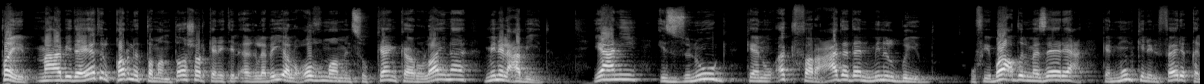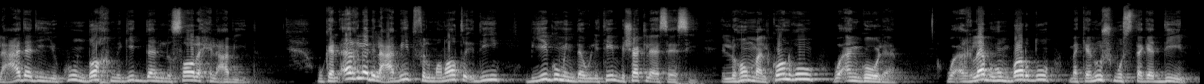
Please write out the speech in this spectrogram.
طيب مع بدايات القرن ال 18 كانت الأغلبية العظمى من سكان كارولاينا من العبيد يعني الزنوج كانوا أكثر عددا من البيض. وفي بعض المزارع كان ممكن الفارق العددي يكون ضخم جدا لصالح العبيد. وكان أغلب العبيد في المناطق دي بيجوا من دولتين بشكل أساسي اللي هما الكونغو وأنجولا. وأغلبهم برضه ما كانوش مستجدين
